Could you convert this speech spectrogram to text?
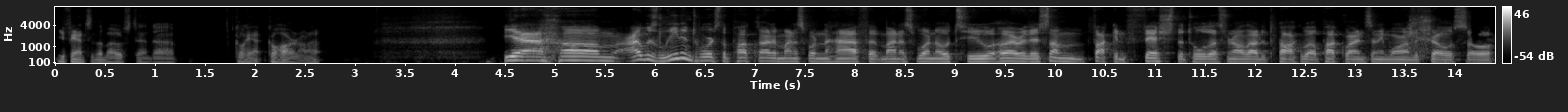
you fancy the most, and uh, go ha- go hard on it. Yeah, um, I was leaning towards the puck line at minus one and a half at minus one oh two. However, there's some fucking fish that told us we're not allowed to talk about puck lines anymore on the show. So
